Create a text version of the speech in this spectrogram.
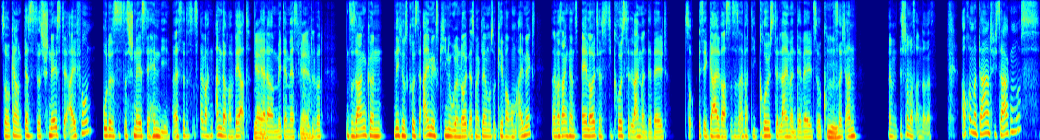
so, genau, das ist das schnellste iPhone oder das ist das schnellste Handy. Weißt du, das ist einfach ein anderer Wert, Ja, der ja. da mit der Message vermittelt wird. Und zu sagen können, nicht nur das größte IMAX-Kino, wo dann Leuten erstmal erklären muss, okay, warum IMAX, sondern einfach sagen kannst, ey Leute, das ist die größte Leinwand der Welt. So, ist egal was, das ist einfach die größte Leinwand der Welt, so guckt Mhm. es euch an. Ähm, ist schon was anderes. Auch wenn man da natürlich sagen muss,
